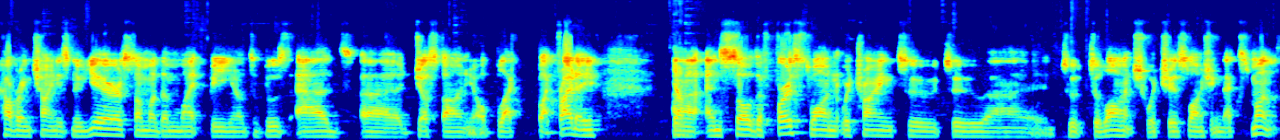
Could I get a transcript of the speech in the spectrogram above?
covering Chinese New Year. Some of them might be you know to boost ads uh, just on you know Black Black Friday. Yeah. Uh, and so the first one we're trying to to uh, to to launch, which is launching next month,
